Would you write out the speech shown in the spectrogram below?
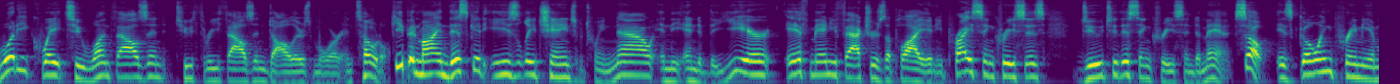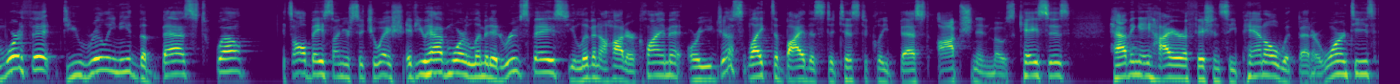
would equate to 1,000 to $3,000 more in total. Keep in mind, this could easily change between now and the end of the year if manufacturers apply any price increases due to this increase in demand. So, is going premium worth it? Do you really need the best? Well, It's all based on your situation. If you have more limited roof space, you live in a hotter climate, or you just like to buy the statistically best option in most cases, having a higher efficiency panel with better warranties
